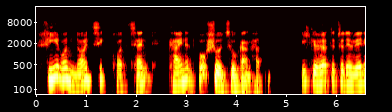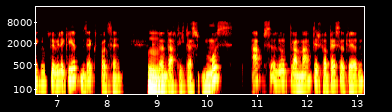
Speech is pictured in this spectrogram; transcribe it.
94 Prozent keinen Hochschulzugang hatten. Ich gehörte zu den wenigen privilegierten 6 Prozent. Hm. Und dann dachte ich, das muss absolut dramatisch verbessert werden,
